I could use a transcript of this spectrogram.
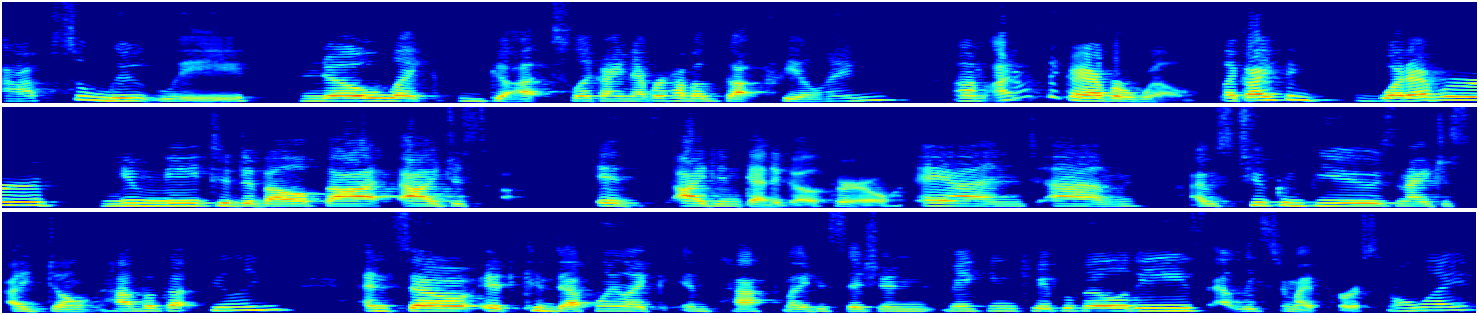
absolutely no like gut, like, I never have a gut feeling. Um, I don't think I ever will. Like, I think whatever you need to develop that, I just, it, I didn't get to go through. And, um, I was too confused and I just, I don't have a gut feeling. And so it can definitely like impact my decision making capabilities, at least in my personal life.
